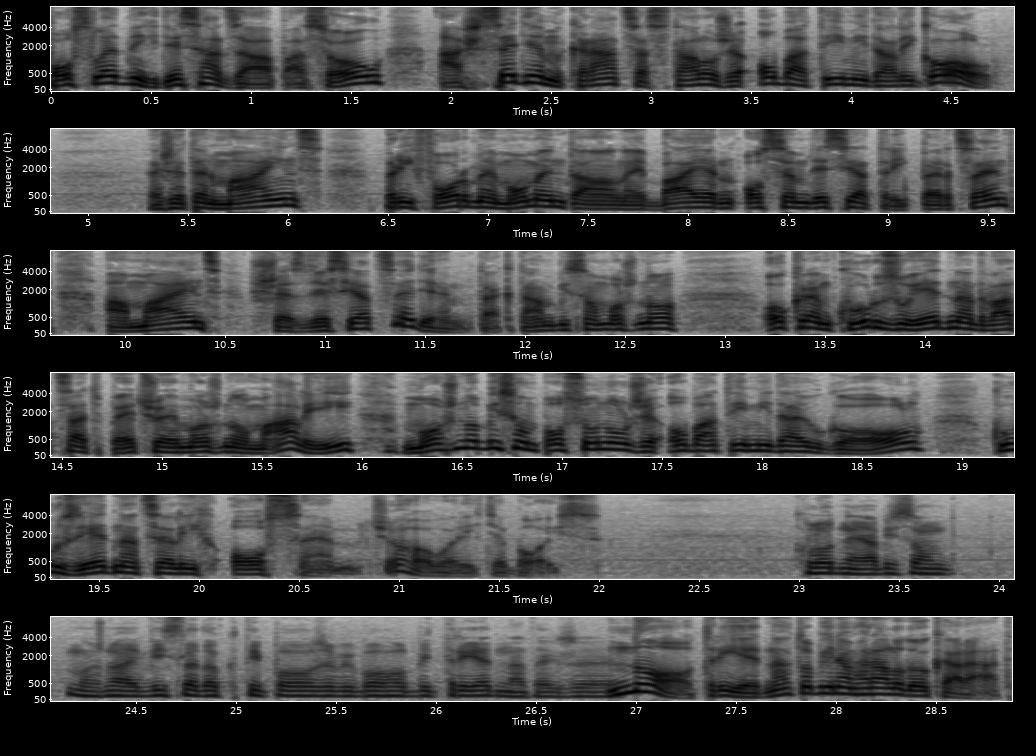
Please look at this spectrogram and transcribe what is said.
posledných 10 zápasov až 7 krát sa stalo, že oba týmy dali gól. Takže ten Mainz pri forme momentálnej Bayern 83% a Mainz 67%. Tak tam by som možno okrem kurzu 1,25, čo je možno malý, možno by som posunul, že oba týmy dajú gól, kurz 1,8. Čo hovoríte, boys? Kľudne, ja by som možno aj výsledok typov, že by mohol byť 3-1. Takže... No, 3-1, to by nám hralo do karát.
